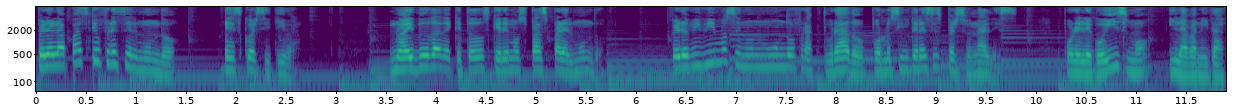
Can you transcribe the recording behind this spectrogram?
Pero la paz que ofrece el mundo es coercitiva. No hay duda de que todos queremos paz para el mundo, pero vivimos en un mundo fracturado por los intereses personales, por el egoísmo y la vanidad.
